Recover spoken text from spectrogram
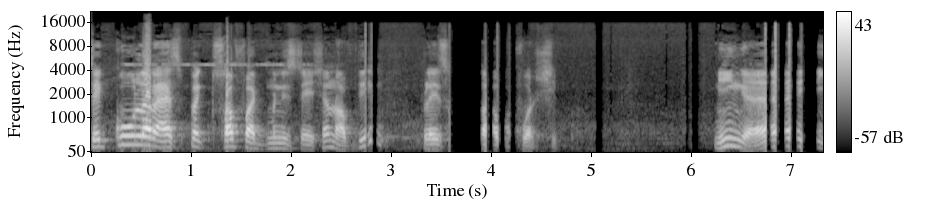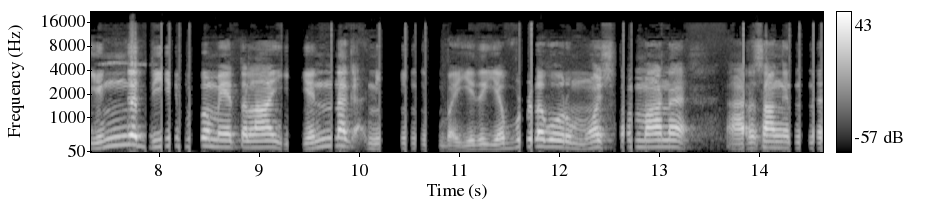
secular aspects of administration of the place of worship நீங்க எங்க தீபம் ஏத்தலாம் என்ன நீ- இது எவ்வளவு ஒரு மோசமான அரசாங்கம் இந்த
